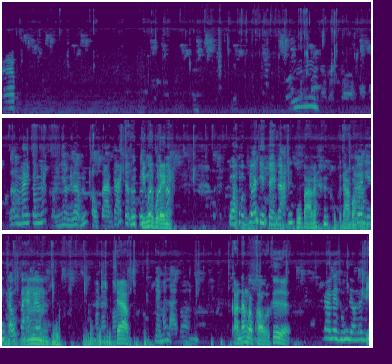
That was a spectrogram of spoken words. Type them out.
ครับอืม แล้วไม่ก็ไม่ขอนเงินแล้วมันเข้าปากได้ฝีมือผู้ใดนี่กว่ามันช่วยดินในร้านอูปลาไหมประจาบอกช่วยดินเข้าปากอืแล้วมอันนั้นบอกแซ่บได้มาหลายบ้างการทำกับเขาวคือได้ในถุงเดียวเลยฝี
